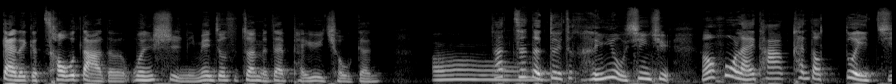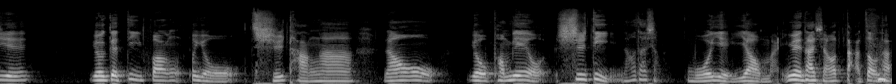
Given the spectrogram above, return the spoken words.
盖了一个超大的温室，里面就是专门在培育球根哦。他真的对这个很有兴趣。然后后来他看到对街。有一个地方有池塘啊，然后有旁边有湿地，然后他想我也要买，因为他想要打造他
